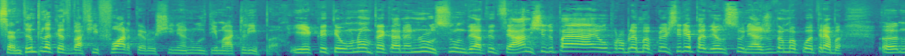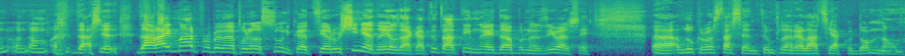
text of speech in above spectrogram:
se întâmplă că îți va fi foarte rușine în ultima clipă. E câte un om pe care nu-l sun de atâția ani și după aia ai o problemă cu el și repede îl suni, ajută-mă cu o treabă. Da, dar ai mari probleme până îl suni, că ți-e rușine de el dacă atâta timp nu ai dat bună ziua și uh, lucrul ăsta se întâmplă în relația cu Domnul.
